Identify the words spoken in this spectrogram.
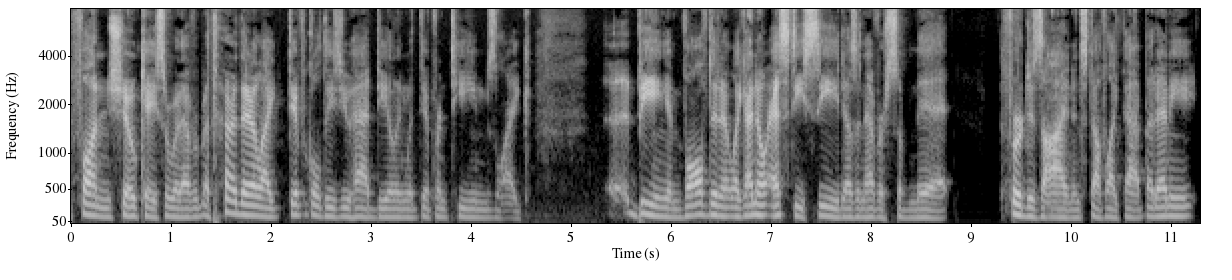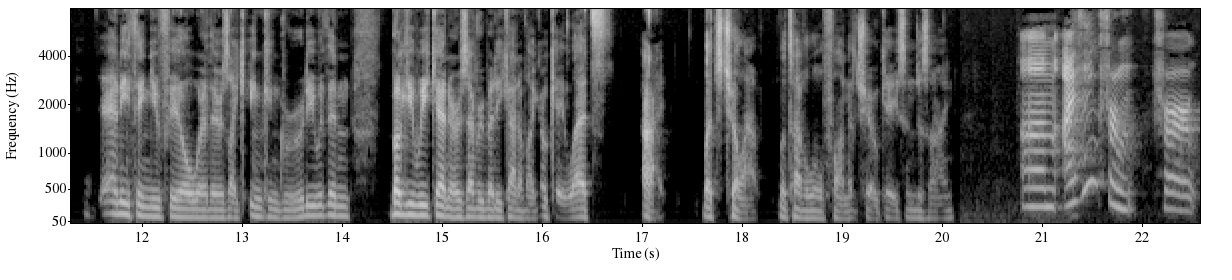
fun showcase or whatever. But are there like difficulties you had dealing with different teams, like uh, being involved in it? Like I know SDC doesn't ever submit for design and stuff like that. But any anything you feel where there's like incongruity within Buggy Weekend, or is everybody kind of like, okay, let's all right, let's chill out, let's have a little fun at showcase and design. Um, I think for for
